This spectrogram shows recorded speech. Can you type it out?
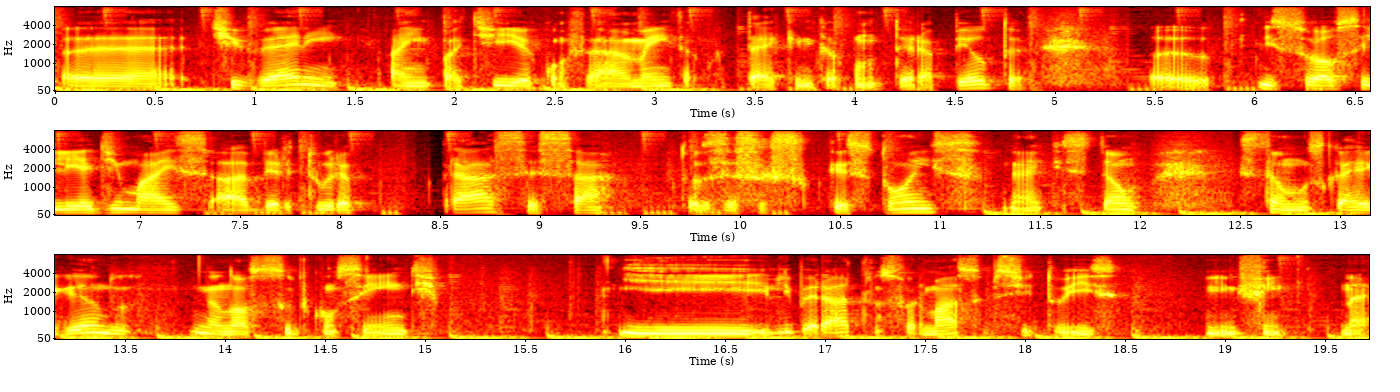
uh, tiverem a empatia com a ferramenta, com a técnica, com o terapeuta, uh, isso auxilia demais a abertura para acessar todas essas questões né, que estão estamos carregando no nosso subconsciente e liberar, transformar, substituir enfim, né?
